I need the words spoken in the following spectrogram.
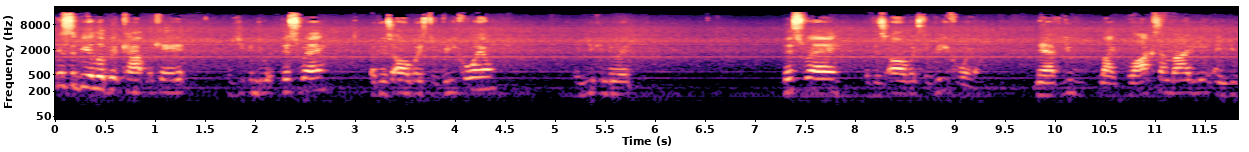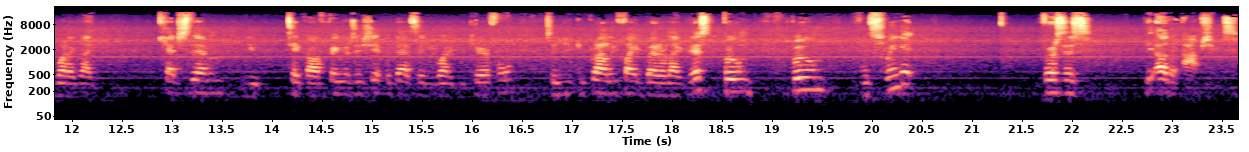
this would be a little bit complicated, because you can do it this way, but there's always the recoil, and you can do it this way, but there's always the recoil. Now, if you like block somebody and you want to like catch them, take off fingers and shit with that, so you want to be careful. So you can probably fight better like this, boom, boom, and swing it, versus the other options.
